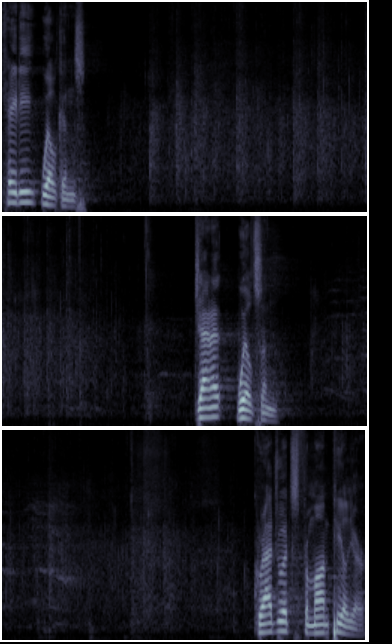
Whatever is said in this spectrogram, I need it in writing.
Katie Wilkins. Janet Wilson. Graduates from Montpelier.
